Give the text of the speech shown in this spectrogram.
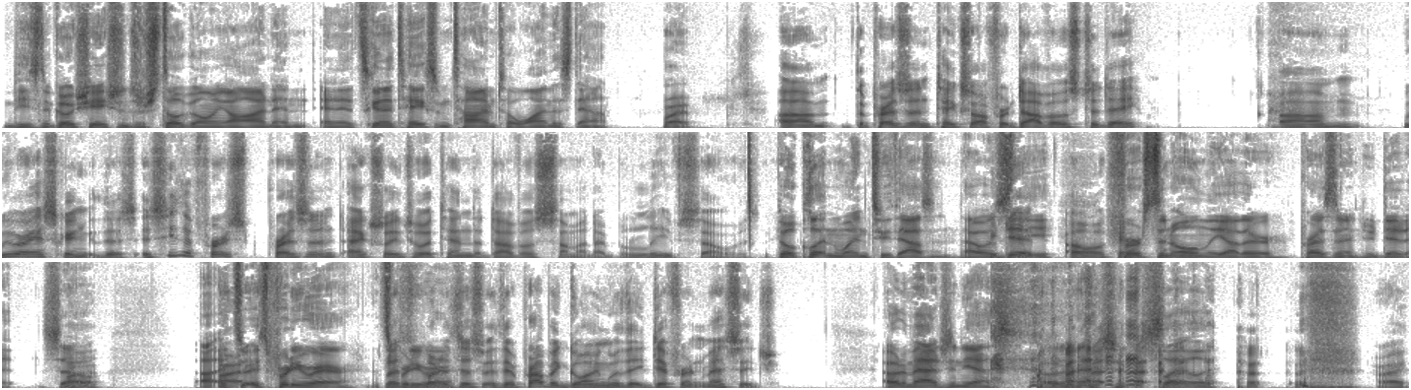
these negotiations are still going on, and and it's going to take some time to wind this down. Right. Um, the president takes off for Davos today. Um, We were asking this: Is he the first president actually to attend the Davos summit? I believe so. Bill Clinton went in 2000. That was the Oh, okay. first and only other president who did it. So Wow. uh, it's, right. it's pretty rare. It's Let's pretty rare. it They're probably going with a different message. I would imagine, yes. I would imagine slightly. right.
